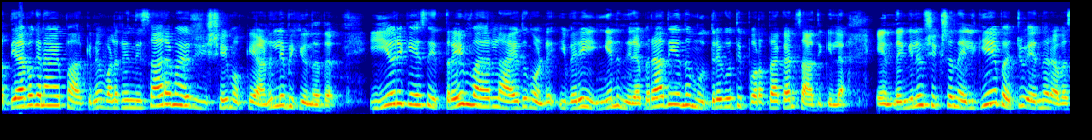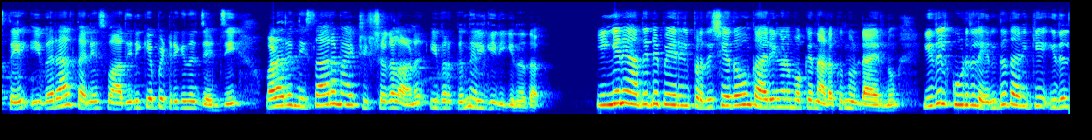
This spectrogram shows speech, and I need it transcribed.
അധ്യാപകനായ പാർക്കിന് വളരെ നിസ്സാരമായ ഒരു ശിക്ഷയും ഒക്കെയാണ് ലഭിക്കുന്നത്. ഈ ഒരു കേസ് ഇത്രയും വൈറൽ ആയതുകൊണ്ട് ഇവരെ ഇങ്ങനെ നിരപരാധി എന്ന് മുദ്രകുത്തി പുറത്താക്കാൻ സാധിക്കില്ല. എന്തെങ്കിലും ശിക്ഷ നൽകിയേ പറ്റൂ എന്നൊരവസ്ഥയിൽ ഇവരാൽ തന്നെ സ്വാധീനിക്കപ്പെട്ടിരിക്കുന്ന ജഡ്ജി വളരെ നിസ്സാരമായ ശിക്ഷകളാണ് ഇവർക്ക് നൽകിയിരിക്കുന്നത്. ഇങ്ങനെ അതിന്റെ പേരിൽ പ്രതിഷേധവും കാര്യങ്ങളും ഒക്കെ നടക്കുന്നുണ്ടായിരുന്നു. ഇതിൽ കൂടുതൽ എന്ത് തനിക്ക് ഇതിൽ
